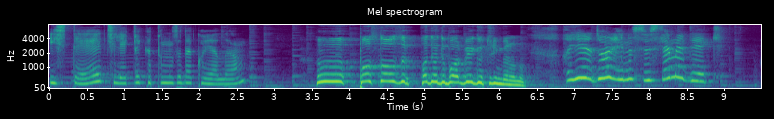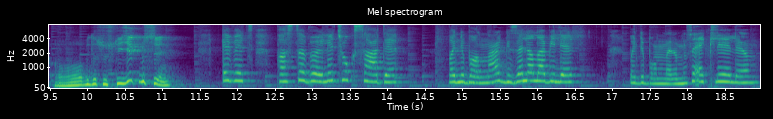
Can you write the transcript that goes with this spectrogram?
İşte çilekli katımızı da koyalım. Ha, pasta hazır. Hadi hadi Barbie'ye götüreyim ben onu. Hayır dur henüz süslemedik. Aa, bir de süsleyecek misin? Evet pasta böyle çok sade. Bonibonlar güzel olabilir. Bonibonlarımızı ekleyelim.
